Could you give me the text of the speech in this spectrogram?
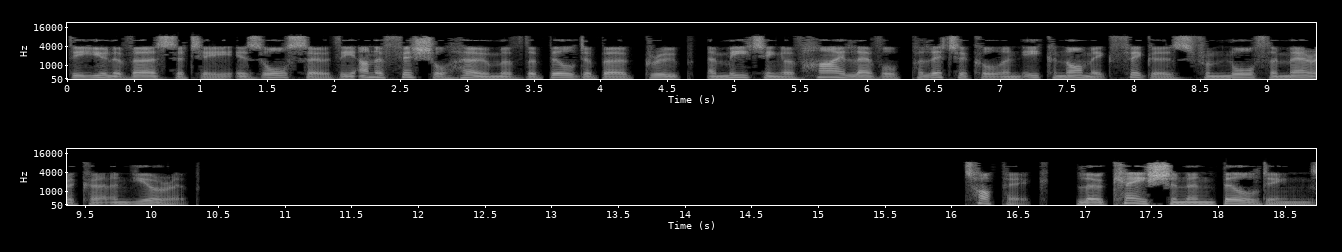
The university is also the unofficial home of the Bilderberg Group, a meeting of high-level political and economic figures from North America and Europe. Location and buildings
